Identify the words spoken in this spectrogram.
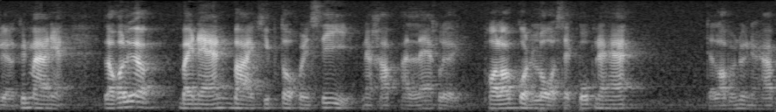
หลืองๆขึ้นมาเนี่ยเราก็เลือก Binance by Cryptocurrency นะครับอันแรกเลย พอเรากดโหลดเสร็จปุ๊บนะฮะเดี๋ยวรอแป๊บนึงนะครับ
